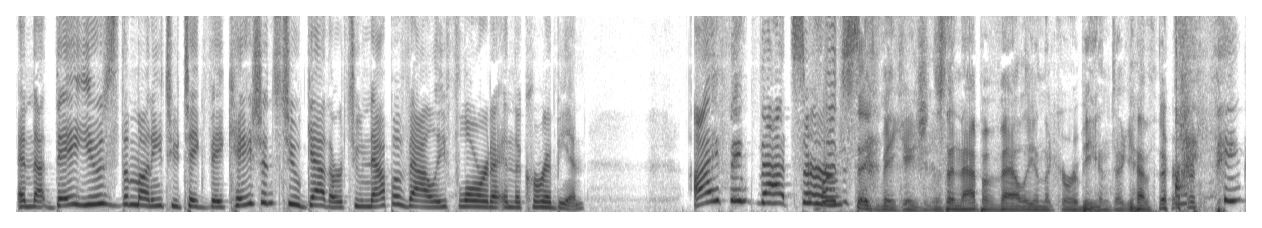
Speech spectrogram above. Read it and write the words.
and that they used the money to take vacations together to Napa Valley, Florida, in the Caribbean. I think that serves. Friends take vacations to Napa Valley in the Caribbean together. I think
